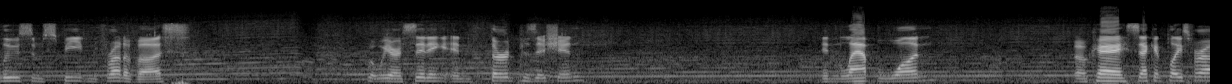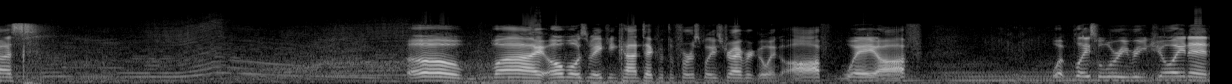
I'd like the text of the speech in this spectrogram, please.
lose some speed in front of us. But we are sitting in third position in lap one. Okay, second place for us. Oh my, almost making contact with the first place driver going off, way off. What place will we rejoin in?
